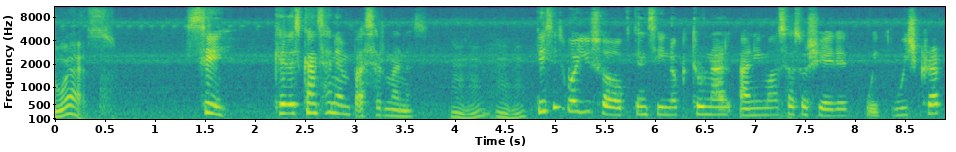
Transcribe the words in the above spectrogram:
U.S. Sí, que descansen en paz, hermanas. Mm-hmm, mm-hmm. This is why you so often see nocturnal animals associated with witchcraft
